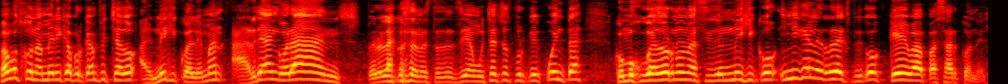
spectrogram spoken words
Vamos con América porque han fichado al México alemán Adrián Goranz. Pero la cosa no está sencilla, muchachos, porque cuenta como jugador no nacido en México y Miguel Herrera explicó qué va a pasar con él.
